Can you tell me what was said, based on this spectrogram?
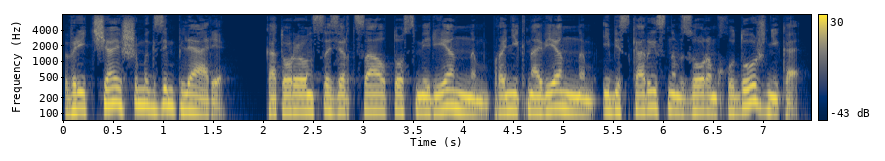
в редчайшем экземпляре, который он созерцал то смиренным, проникновенным и бескорыстным взором художника –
